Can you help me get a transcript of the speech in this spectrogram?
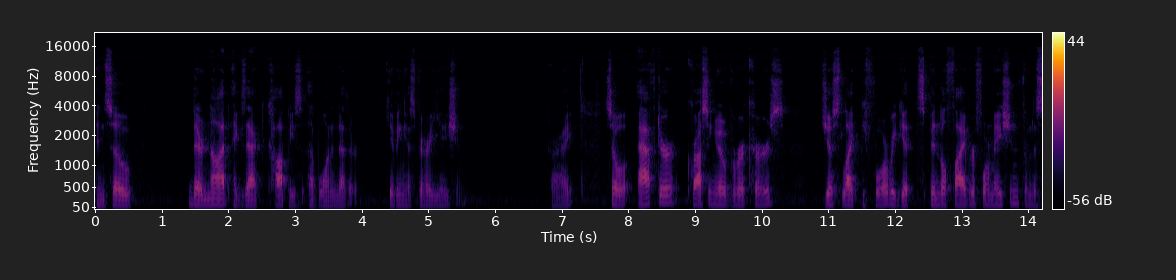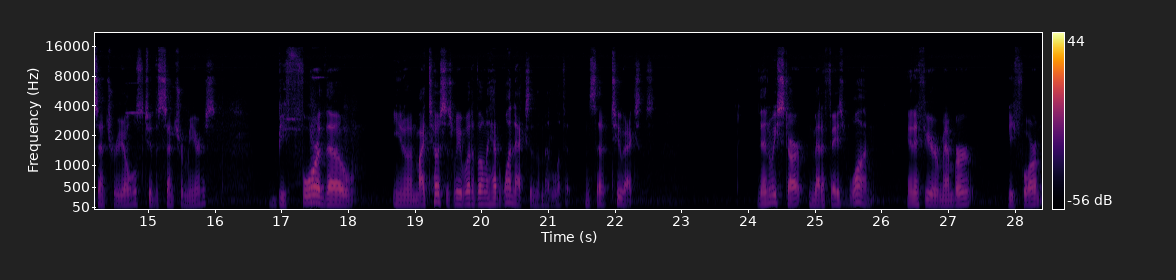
And so they're not exact copies of one another, giving us variation. All right. So after crossing over occurs, just like before, we get spindle fiber formation from the centrioles to the centromeres. Before, though, you know, in mitosis, we would have only had one X in the middle of it instead of two X's. Then we start metaphase 1. And if you remember before,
